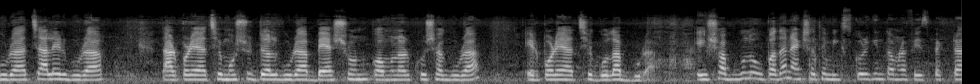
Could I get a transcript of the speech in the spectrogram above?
গুঁড়া, চালের গুঁড়া। তারপরে আছে মসুর ডাল গুঁড়া, বেসন, কমলার খোসা গুঁড়া। এরপরে আছে গোলাপ গুঁড়া। এই সবগুলো উপাদান একসাথে মিক্স করে কিন্তু আমরা ফেস প্যাকটা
